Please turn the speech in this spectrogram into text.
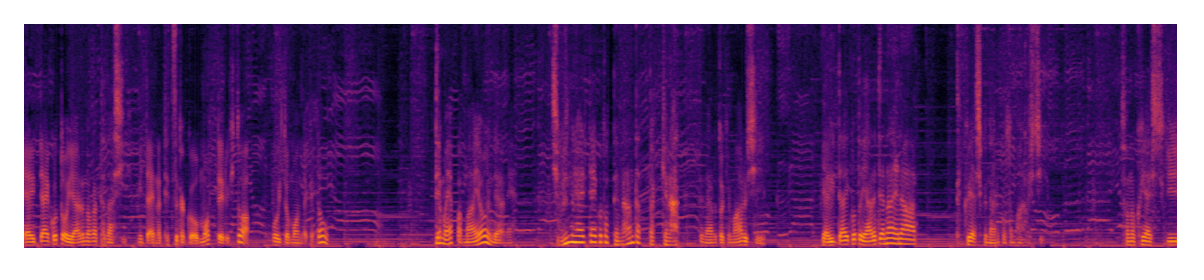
やりたいことをやるのが正しいみたいな哲学を持ってる人は多いと思うんだけどでもやっぱ迷うんだよね。自分のやりたいことって何だったっけなってなる時もあるしやりたいことやれてないなって悔しくなることもあるしその悔し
